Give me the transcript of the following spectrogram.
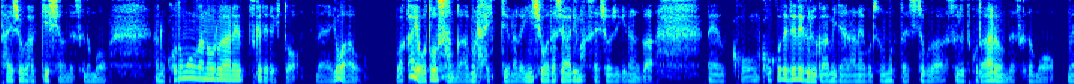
対象がはっきりしちゃうんですけども、あの、子供が乗るあれつけてる人、ね、要は、若いお父さんが危ないっていうなんか印象私ありますね、正直。なんか、ね、こここで出てくるかみたいなね、こと思ったりしたことは、することあるんですけども、ね。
